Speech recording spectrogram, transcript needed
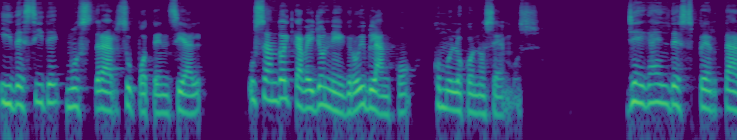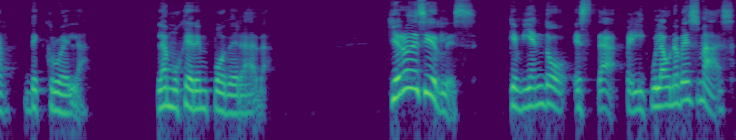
y decide mostrar su potencial usando el cabello negro y blanco como lo conocemos. Llega el despertar de Cruella, la mujer empoderada Quiero decirles que viendo esta película una vez más,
